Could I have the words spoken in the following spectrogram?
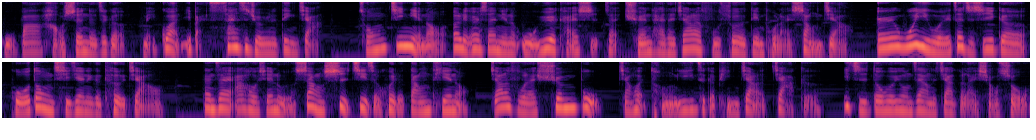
五八毫升的这个每罐一百三十九元的定价，从今年哦，二零二三年的五月开始，在全台的家乐福所有店铺来上架。而我以为这只是一个活动期间的一个特价哦，但在阿猴鲜乳上市记者会的当天哦，家乐福来宣布将会统一这个平价的价格，一直都会用这样的价格来销售哦。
